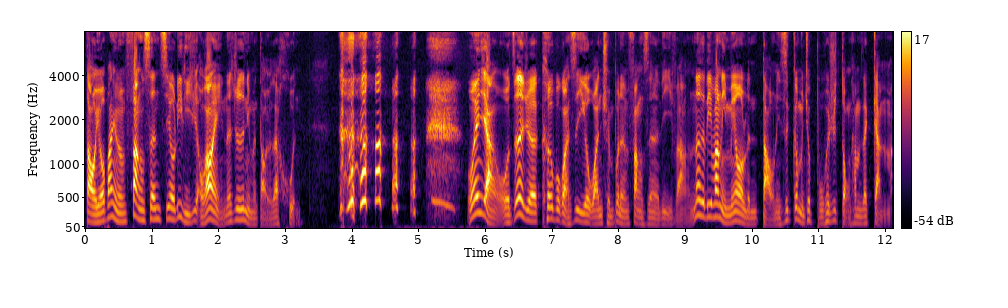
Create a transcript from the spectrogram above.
导游帮你们放生，只有立体剧，我告诉你，那就是你们导游在混。我跟你讲，我真的觉得科博馆是一个完全不能放生的地方。那个地方你没有人导，你是根本就不会去懂他们在干嘛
